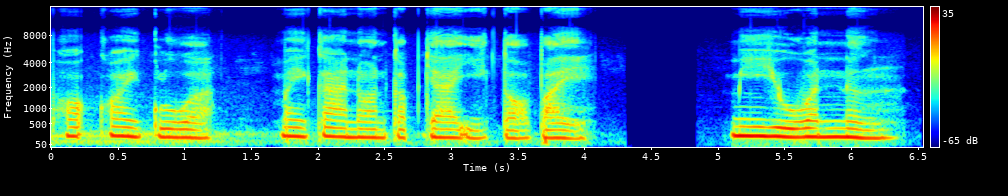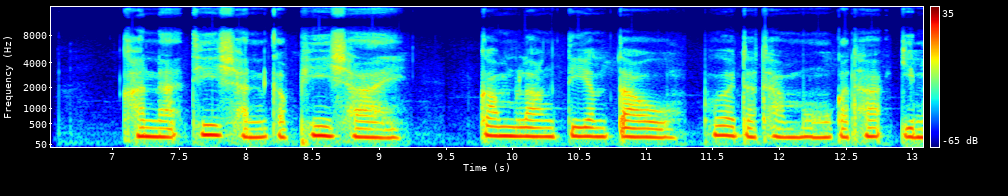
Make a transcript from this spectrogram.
เพราะก้อยกลัวไม่กล้านอนกับยายอีกต่อไป มีอยู่วันหนึ่ง ขณะที่ฉันกับพี่ชาย กำลังเตรียมเตาเพื่อจะทำหมูกระทะกิน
